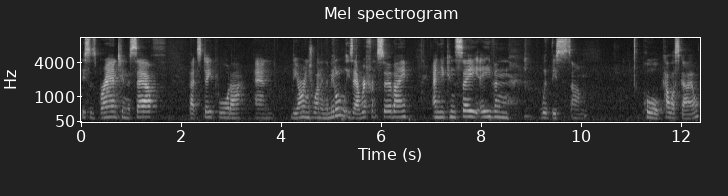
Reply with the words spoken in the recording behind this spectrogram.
this is Brant in the south, that's deep water, and the orange one in the middle is our reference survey. And you can see even with this um, poor colour scale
